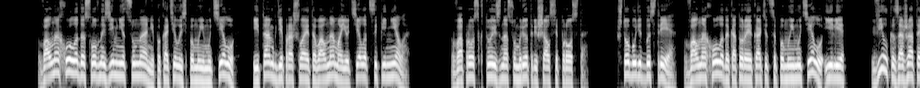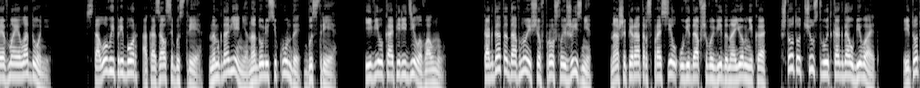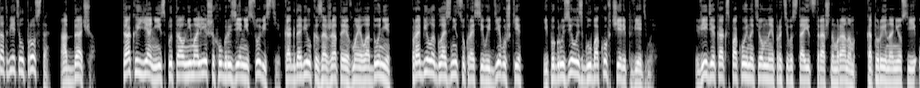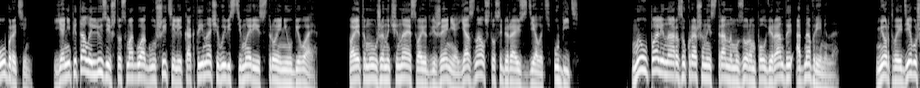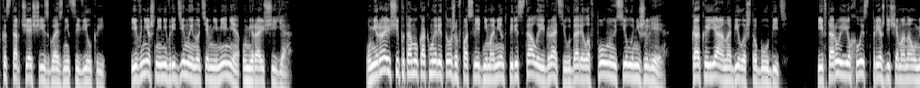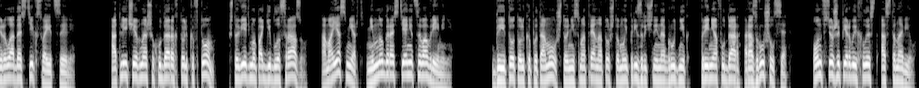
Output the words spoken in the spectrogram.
Волна холода, словно зимнее цунами, покатилась по моему телу, и там, где прошла эта волна, мое тело цепенело. Вопрос, кто из нас умрет, решался просто. Что будет быстрее, волна холода, которая катится по моему телу, или вилка, зажатая в моей ладони? Столовый прибор оказался быстрее, на мгновение, на долю секунды быстрее и вилка опередила волну. Когда-то давно, еще в прошлой жизни, наш оператор спросил у видавшего вида наемника, что тот чувствует, когда убивает. И тот ответил просто «отдачу». Так и я не испытал ни малейших угрызений совести, когда вилка, зажатая в моей ладони, пробила глазницу красивой девушки и погрузилась глубоко в череп ведьмы. Видя, как спокойно темная противостоит страшным ранам, которые нанес ей оборотень, я не питал иллюзий, что смогу оглушить или как-то иначе вывести Мэри из строя, не убивая. Поэтому, уже начиная свое движение, я знал, что собираюсь сделать — убить. Мы упали на разукрашенный странным узором пол веранды одновременно. Мертвая девушка с торчащей из глазницы вилкой и внешне невредимый, но тем не менее умирающий я. Умирающий потому, как Мэри тоже в последний момент перестала играть и ударила в полную силу не жалея. Как и я, она била, чтобы убить. И второй ее хлыст, прежде чем она умерла, достиг своей цели. Отличие в наших ударах только в том, что ведьма погибла сразу, а моя смерть немного растянется во времени. Да и то только потому, что, несмотря на то, что мой призрачный нагрудник, приняв удар, разрушился, он все же первый хлыст остановил.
